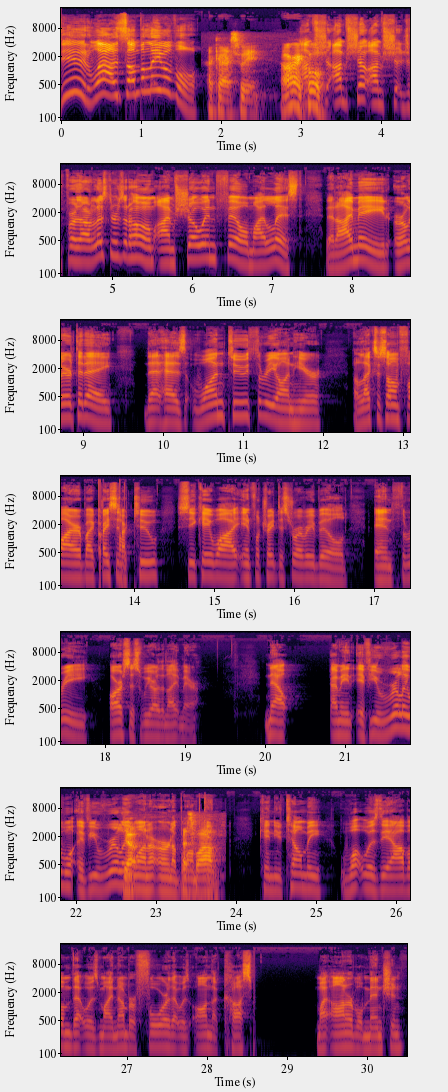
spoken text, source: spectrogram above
Dude. Wow, it's unbelievable. Okay, sweet. All right, I'm cool. sh- I'm show. I'm sh- for our listeners at home. I'm showing Phil my list that I made earlier today that has one, two, three on here. Alexisonfire by Crisis. Two, CKY Infiltrate, Destroy, Rebuild, and three, Arsis. We Are the Nightmare. Now, I mean, if you really want, if you really Yep, want to earn a bumpkin, can you tell me what was the album that was my number four that was on the cusp? My honorable mention.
